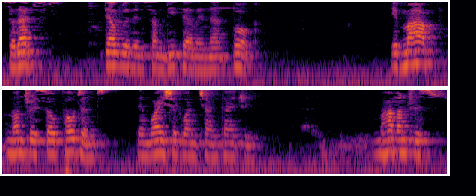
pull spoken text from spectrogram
So that's dealt with in some detail in that book. If Maha Mantra is so potent, then why should one chant Gayatri? Maha Mantra is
